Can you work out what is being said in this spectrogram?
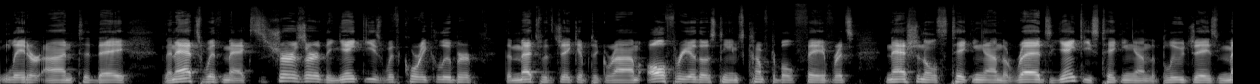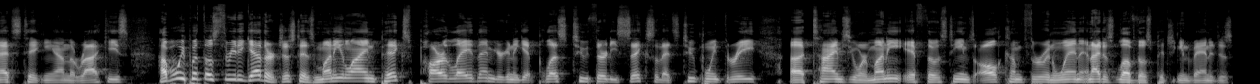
later on today. The Nats with Max Scherzer, the Yankees with Corey Kluber, the Mets with Jacob DeGrom. All three of those teams comfortable favorites. Nationals taking on the Reds, Yankees taking on the Blue Jays, Mets taking on the Rockies. How about we put those three together just as money line picks, parlay them? You're going to get plus 236, so that's 2.3 uh, times your money if those teams all come through and win. And I just love those pitching advantages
